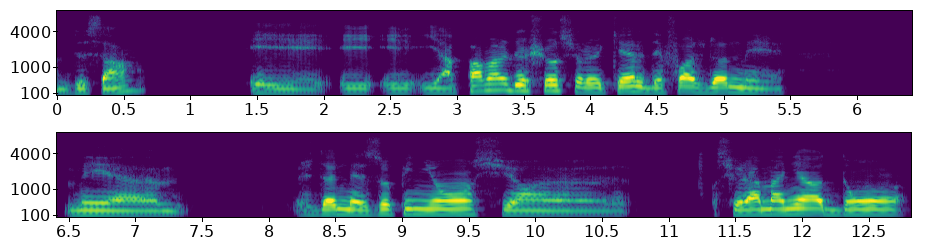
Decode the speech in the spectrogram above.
de ça. Et il y a pas mal de choses sur lesquelles, des fois, je donne mes, mes, euh, je donne mes opinions sur, sur la manière dont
